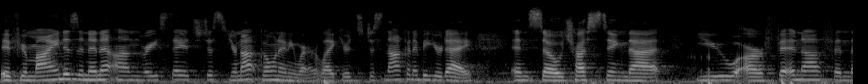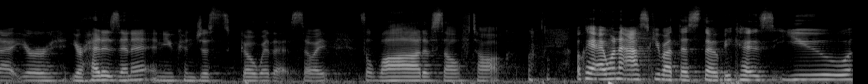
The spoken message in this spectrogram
if your mind isn't in it on race day it's just you're not going anywhere like it's just not going to be your day and so trusting that you are fit enough and that your your head is in it and you can just go with it so I, it's a lot of self-talk. Okay, I want to ask you about this though because you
